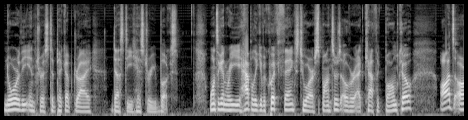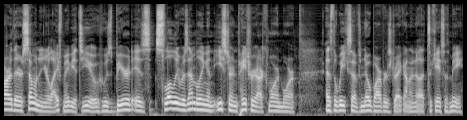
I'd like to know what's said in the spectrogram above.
nor the interest to pick up dry, dusty history books. Once again, we happily give a quick thanks to our sponsors over at Catholic Balm Co. Odds are there's someone in your life, maybe it's you, whose beard is slowly resembling an Eastern patriarch more and more as the weeks of no barbers drag on. I know that's the case with me.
